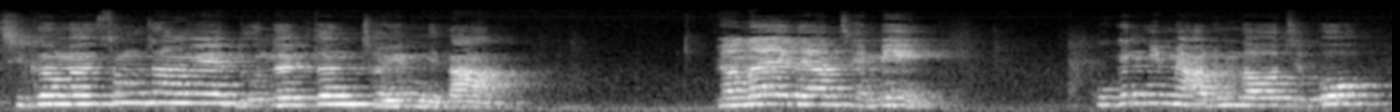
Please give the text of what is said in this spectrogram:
지금은 성장에 눈을 뜬 저입니다. 변화에 대한 재미, 고객님이 아름다워지고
